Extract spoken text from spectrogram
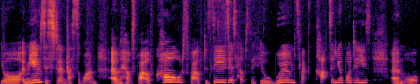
Your immune system, that's the one. Um, helps fight off colds, fight off diseases, helps to heal wounds like cuts in your bodies um, or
